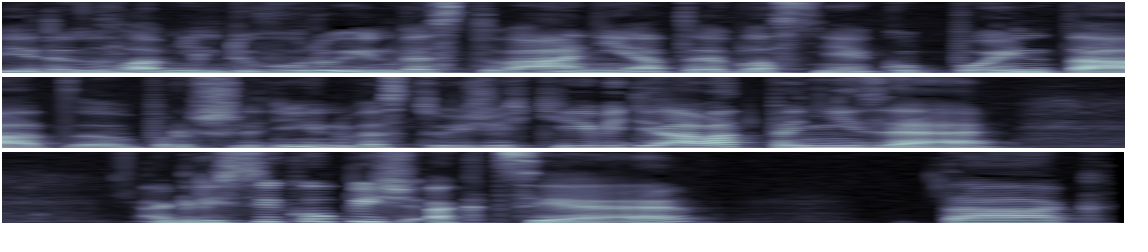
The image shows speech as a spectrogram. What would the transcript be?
jeden z hlavních důvodů investování a to je vlastně jako pointa, proč lidi investují, že chtějí vydělávat peníze. A když si koupíš akcie, tak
